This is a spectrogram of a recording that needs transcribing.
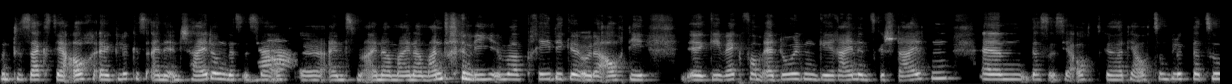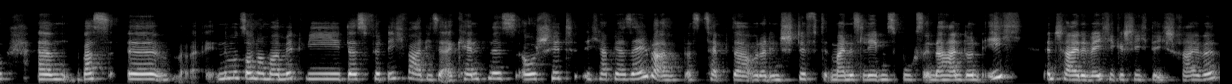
und du sagst ja auch, äh, Glück ist eine Entscheidung. Das ist ja, ja auch äh, eins einer meiner Mantren, die ich immer predige oder auch die äh, Geh weg vom Erdulden, geh rein ins Gestalten. Ähm, das ist ja auch, gehört ja auch zum Glück dazu. Ähm, was, äh, nimm uns doch nochmal mit, wie das für dich war, diese Erkenntnis, oh shit, ich habe ja selber das Zepter oder den Stift meines Lebensbuchs in der Hand und ich entscheide, welche Geschichte ich schreibe.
